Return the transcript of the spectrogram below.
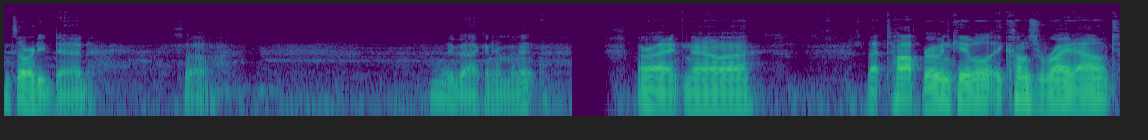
it's already dead. So I'll be back in a minute. Alright, now uh, that top ribbon cable, it comes right out,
